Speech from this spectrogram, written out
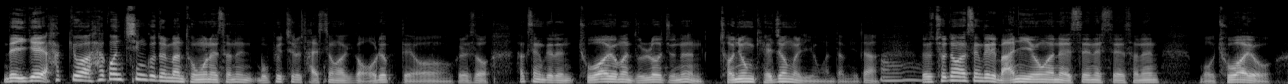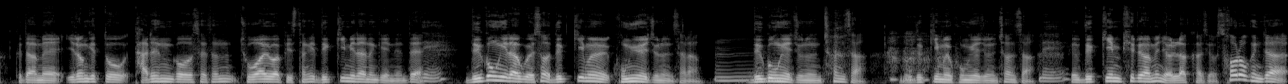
근데 이게 학교와 학원 친구들만 동원해서는 목표치를 달성하기가 어렵대요. 그래서 학생들은 좋아요만 눌러주는 전용 계정을 이용한답니다. 어. 그래서 초등학생들이 많이 이용하는 SNS에서는 뭐 좋아요, 그 다음에 이런 게 또 다른 것에서는 좋아요와 비슷한 게 느낌이라는 게 있는데 네. 느공이라고 해서 느낌을 공유해 주는 사람, 음. 느공해 주는 천사, 뭐 느낌을 공유해 주는 천사. 네. 느낌 필요하면 연락하세요. 서로 그냥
